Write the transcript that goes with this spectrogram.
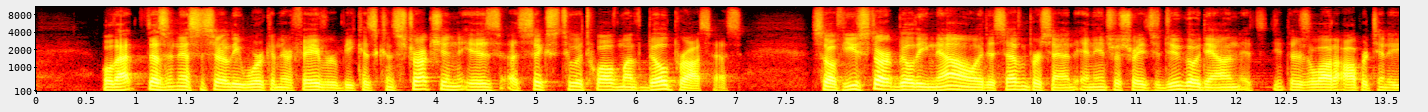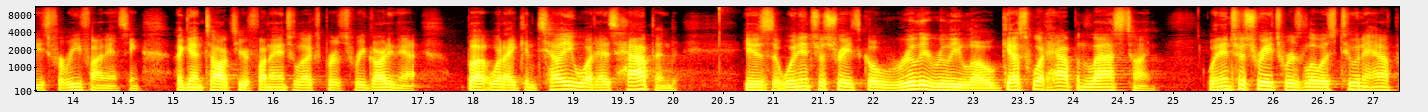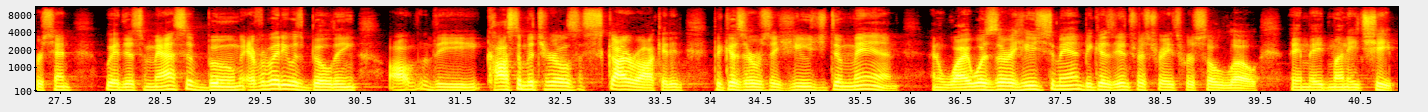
Well, that doesn't necessarily work in their favor because construction is a six to a 12 month build process. So if you start building now at a 7% and interest rates do go down, there's a lot of opportunities for refinancing. Again, talk to your financial experts regarding that. But what I can tell you what has happened is that when interest rates go really, really low, guess what happened last time? When interest rates were as low as 2.5%, we had this massive boom. Everybody was building. All the cost of materials skyrocketed because there was a huge demand. And why was there a huge demand? Because interest rates were so low. They made money cheap.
